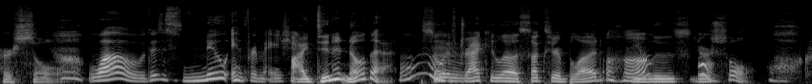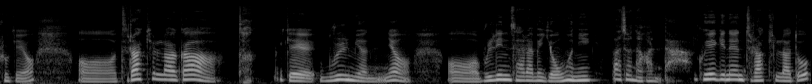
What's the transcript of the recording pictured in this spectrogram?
her soul. Wow, this is new information. I didn't know that. So if Dracula sucks your blood, you lose your soul. 어, 그러게요. 어, 드라큘라가 탁 이게 물면은요, 어, 물린 사람의 영혼이 빠져나간다. 그 얘기는 드라큘라도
